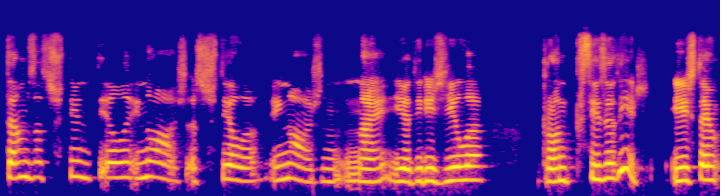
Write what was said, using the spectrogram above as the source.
estamos a sustentá-la em nós, a sustê-la em nós, não é? E a dirigi-la para onde precisa de ir. E isto é-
